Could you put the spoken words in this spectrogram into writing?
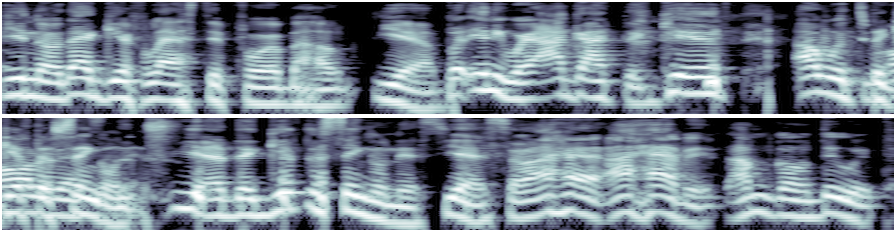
You know that gift lasted for about yeah. But anyway, I got the gift. I went through The gift all of that singleness. stuff. Yeah, the gift of singleness. Yeah. So I have I have it. I'm gonna do it.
